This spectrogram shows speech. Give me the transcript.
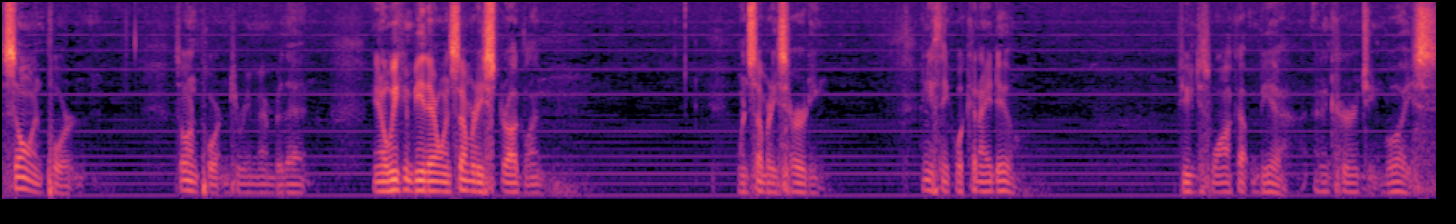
So important. So important to remember that. You know, we can be there when somebody's struggling, when somebody's hurting. And you think, what can I do? If you just walk up and be a, an encouraging voice,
